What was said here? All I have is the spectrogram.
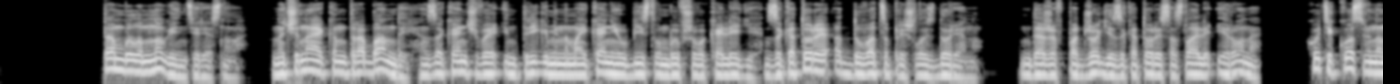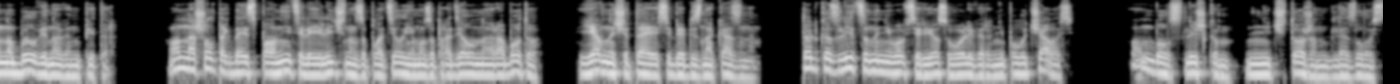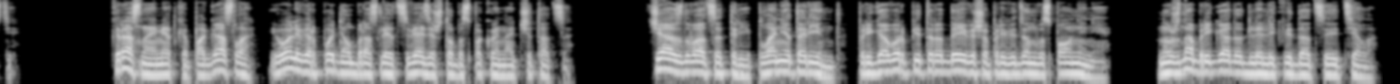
Там было много интересного, начиная контрабандой, заканчивая интригами на Майкане и убийством бывшего коллеги, за которое отдуваться пришлось Дориану. Даже в поджоге, за который сослали Ирона, Хоть и косвенно, но был виновен Питер. Он нашел тогда исполнителя и лично заплатил ему за проделанную работу, явно считая себя безнаказанным. Только злиться на него всерьез у Оливера не получалось. Он был слишком ничтожен для злости. Красная метка погасла, и Оливер поднял браслет связи, чтобы спокойно отчитаться. Час двадцать три. Планета Ринд. Приговор Питера Дэвиша приведен в исполнение. Нужна бригада для ликвидации тела.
